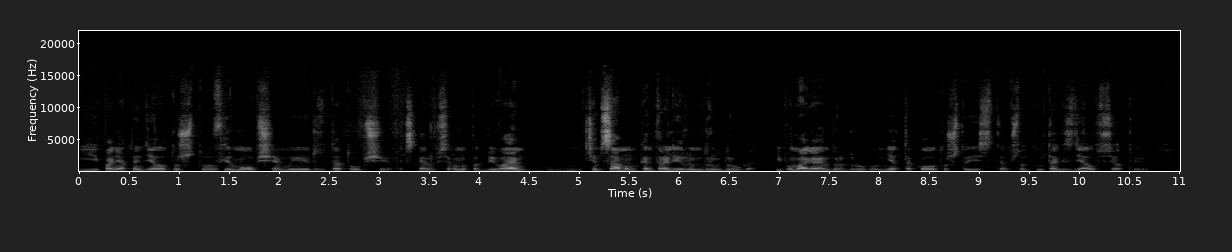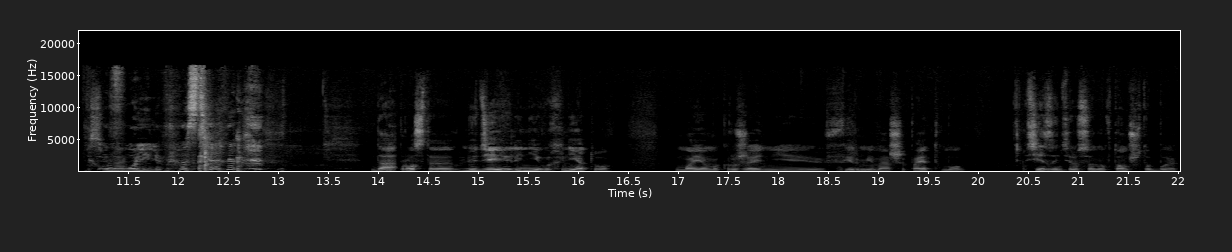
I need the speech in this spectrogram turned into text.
И понятное дело то, что фирма общая, мы результаты общие, так скажем, все равно подбиваем, тем самым контролируем друг друга и помогаем друг другу. Нет такого, то, что если там что-то не так сделал, все, ты до свидания. Уволили просто. Да, просто людей ленивых нету в моем окружении, в фирме нашей, поэтому все заинтересованы в том, чтобы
